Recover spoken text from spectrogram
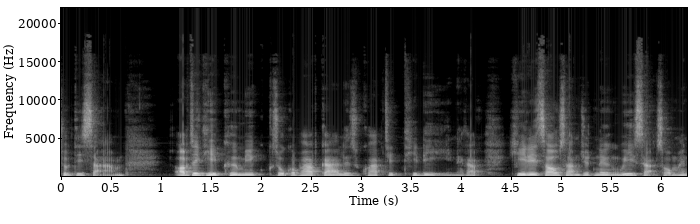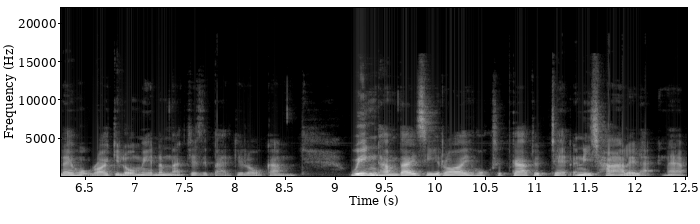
ชุดที่3 Objective คือมีสุขภาพกายและสุขภาพจิตที่ดีนะครับ Key Result 3.1วิ่งสะสมให้ได้ 600 กิโลเมตร น้ำหนัก 78 กิโลกรัม วิ่งทำได้ 469.7 อันนี้ช้าเลยแหละนะครับ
